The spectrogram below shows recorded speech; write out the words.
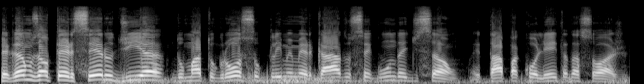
Chegamos ao terceiro dia do Mato Grosso Clima e Mercado, segunda edição, etapa colheita da soja.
